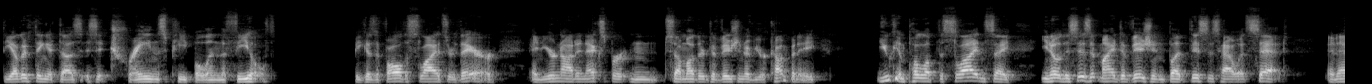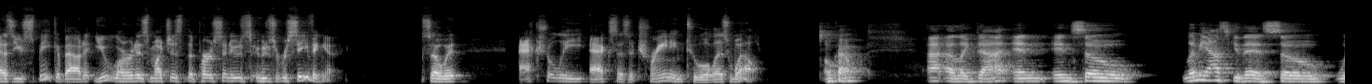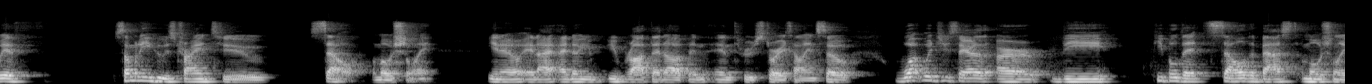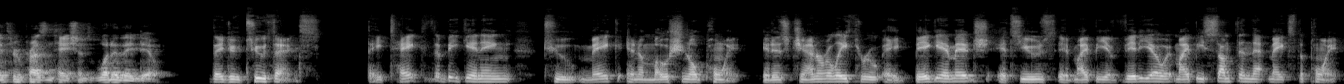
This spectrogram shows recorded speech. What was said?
The other thing it does is it trains people in the field. Because if all the slides are there and you're not an expert in some other division of your company, you can pull up the slide and say, you know, this isn't my division, but this is how it's said. And as you speak about it, you learn as much as the person who's who's receiving it. So it actually acts as a training tool as well. Okay. I, I like that. And and so let me ask you this. So with somebody who's trying to sell emotionally, you know, and I, I know you, you brought that up and in through storytelling. So what would you say are, are the people that sell the best emotionally through presentations? What do they do? They do two things. They take the beginning to make an emotional point. It is generally through a big image. It's used, it might be a video, it might be something that makes the point.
